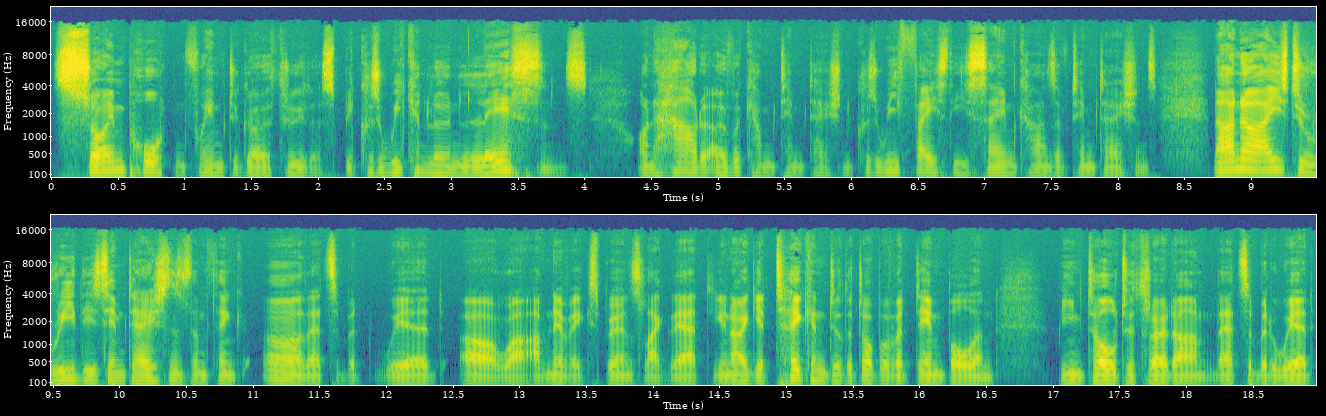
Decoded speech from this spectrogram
so important for him to go through this because we can learn lessons on how to overcome temptation because we face these same kinds of temptations. Now, I know I used to read these temptations and think, oh, that's a bit weird. Oh, wow, I've never experienced like that. You know, get taken to the top of a temple and being told to throw down. That's a bit weird.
